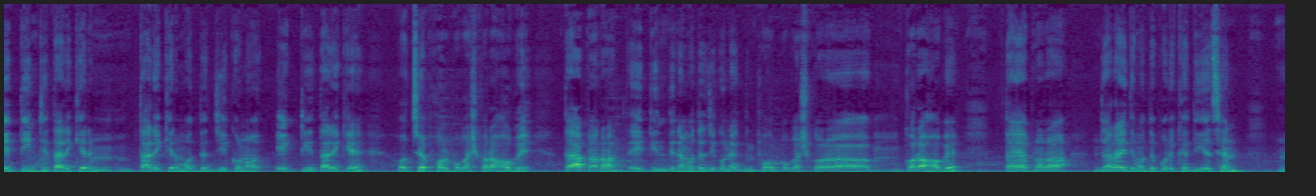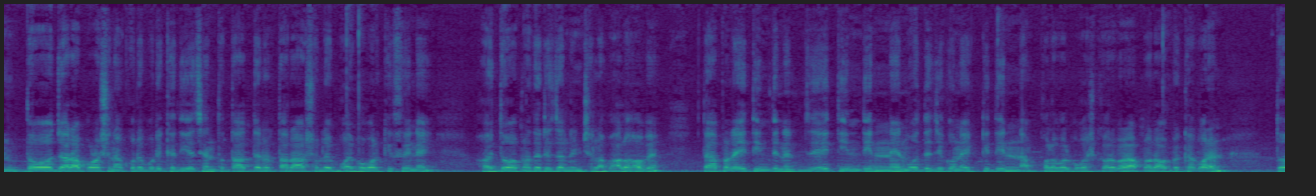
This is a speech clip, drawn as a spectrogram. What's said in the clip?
এই তিনটি তারিখের তারিখের মধ্যে যে কোনো একটি তারিখে হচ্ছে ফল প্রকাশ করা হবে। তাই আপনারা এই তিন দিনের মধ্যে যে কোনো একদিন ফল প্রকাশ করা করা হবে। তাই আপনারা যারা ইতিমধ্যে পরীক্ষা দিয়েছেন তো যারা পড়াশোনা করে পরীক্ষা দিয়েছেন, তো তাদের, তারা আসলে ভয় পাওয়ার কিছুই নেই। হয়তো আপনাদের রেজাল্ট ইনশাল্লাহ ভালো হবে। তা আপনারা এই তিন দিনের, এই তিন দিনের মধ্যে যে কোনো একটি দিন ফলাফল প্রকাশ করবার আপনারা অপেক্ষা করেন। তো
